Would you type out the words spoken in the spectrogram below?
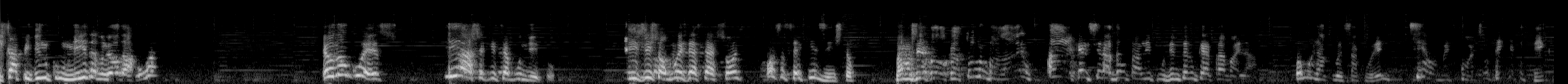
está pedindo comida no meio da rua? Eu não conheço. E acha que isso é bonito? Existem algumas exceções? Possa ser que existam. Mas você colocar tudo no balaio, ah, aquele cidadão está ali pedindo, ele não quer trabalhar. Vamos lá conversar com ele. Se realmente for isso, eu tenho que criticar.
